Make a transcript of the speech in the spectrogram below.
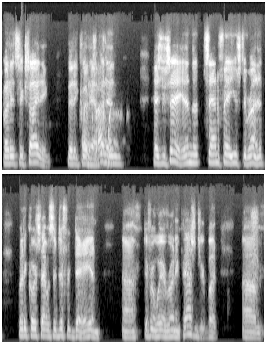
But it's exciting that it could exactly. happen, and as you say, and the Santa Fe used to run it, but of course that was a different day and uh, different way of running passenger. But um,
